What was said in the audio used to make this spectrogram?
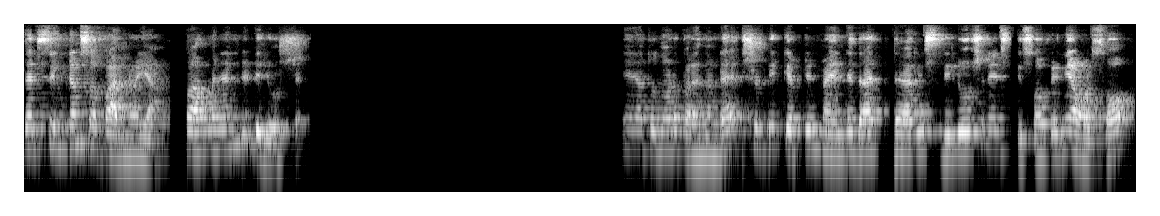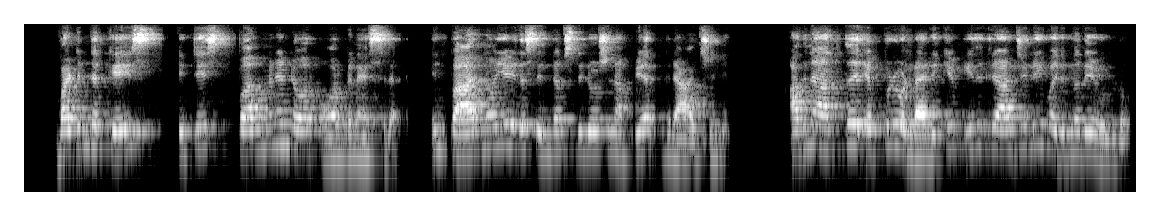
then symptoms of paranoia permanent delusion ഞാൻ അതൊന്നുകൂടെ പറയുന്നുണ്ട് should be kept in mind that delusion in schizophrenia also but in the case it is permanent or organized in paranoia ഇത് സിംറ്റംസ് ഡിലൂഷൻ അപ്പിയർ ഗ്രാജുവലി അതിനകത്ത് എപ്പോഴും ഉണ്ടായിരിക്കും ഇത് ഗ്രാജുവലി വരുന്നതേ ഉള്ളൂ.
